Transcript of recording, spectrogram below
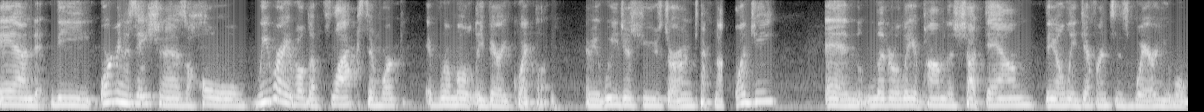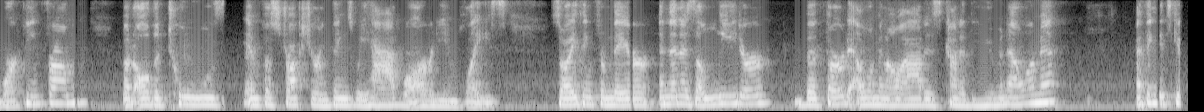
And the organization as a whole, we were able to flex and work remotely very quickly. I mean, we just used our own technology and literally upon the shutdown, the only difference is where you were working from, but all the tools, infrastructure and things we had were already in place. So I think from there, and then as a leader, the third element I'll add is kind of the human element. I think it's given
